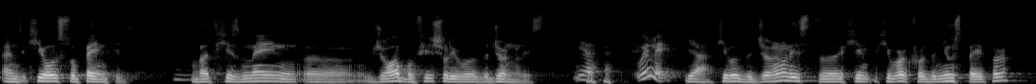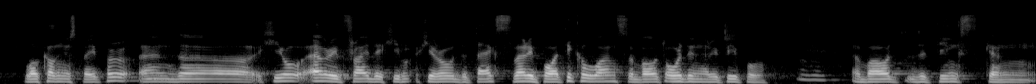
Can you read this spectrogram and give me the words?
and he also painted. But his main uh, job officially was the journalist. Yeah, really? Yeah, he was the journalist. Uh, he, he worked for the newspaper, local newspaper, and uh, he every Friday he, he wrote the texts, very poetical ones about ordinary people, about the things can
